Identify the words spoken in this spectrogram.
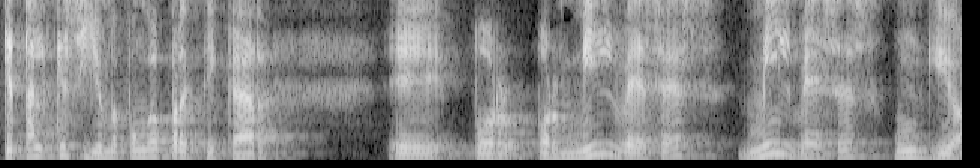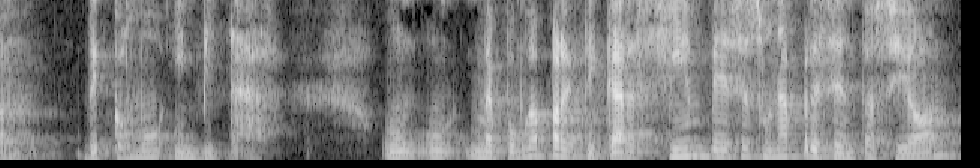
¿Qué tal que si yo me pongo a practicar eh, por, por mil veces, mil veces un guion de cómo invitar? me pongo a practicar cien veces una presentación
